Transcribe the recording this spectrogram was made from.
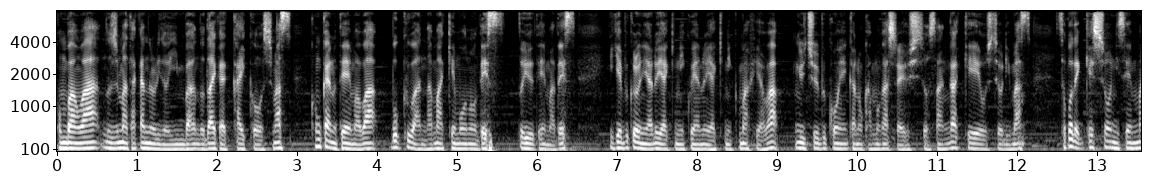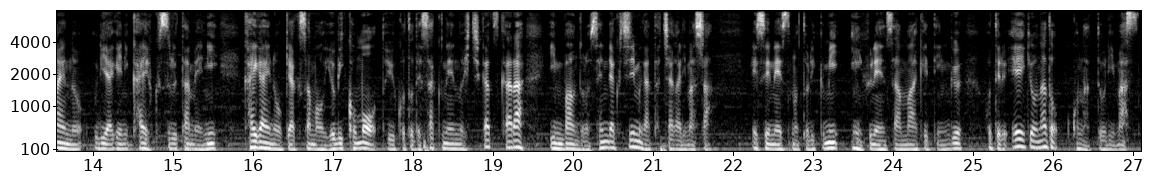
こんばんは。野島貴則のインバウンド大学開校します。今回のテーマは僕は怠け者です。というテーマです。池袋にある焼肉屋の焼肉マフィアは YouTube 講演家の鴨頭義人さんが経営をしております。そこで決勝2000万円の売り上げに回復するために海外のお客様を呼び込もうということで昨年の7月からインバウンドの戦略チームが立ち上がりました。SNS の取り組みインフルエンサーマーケティングホテル営業など行っております。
